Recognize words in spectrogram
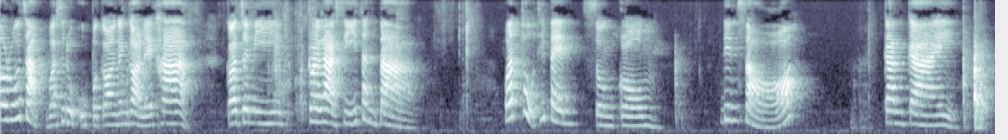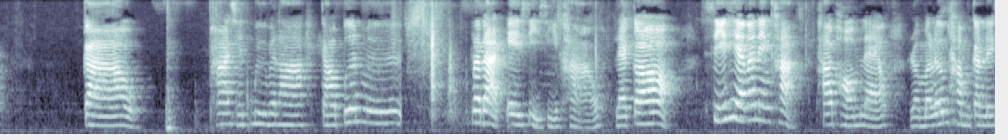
มารู้จักวัสดุอุปกรณ์กันก่อนเลยค่ะ ก็จะมีกระดาษสีต่างๆ วัตถุที่เป็นทรงกลม ดินสอกันไกรกาว ผ้าเช็ดมือเวลากาวเปื้อนมือ กระดาษ A4 สีขาว และก็สีเทียนนั่นเองค่ะ ถ้าพร้อมแล้วเรามาเริ่มทำกันเลย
